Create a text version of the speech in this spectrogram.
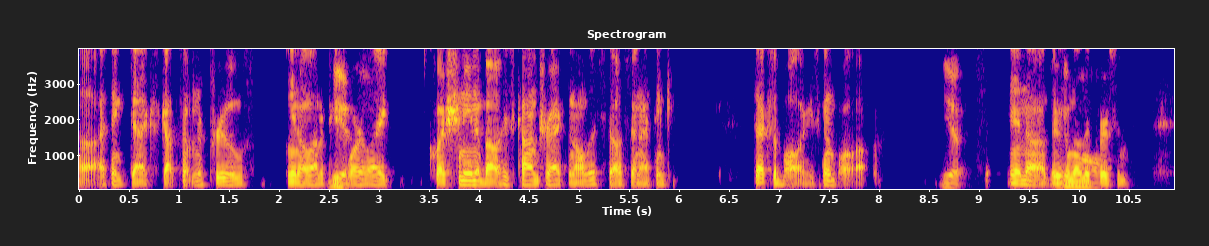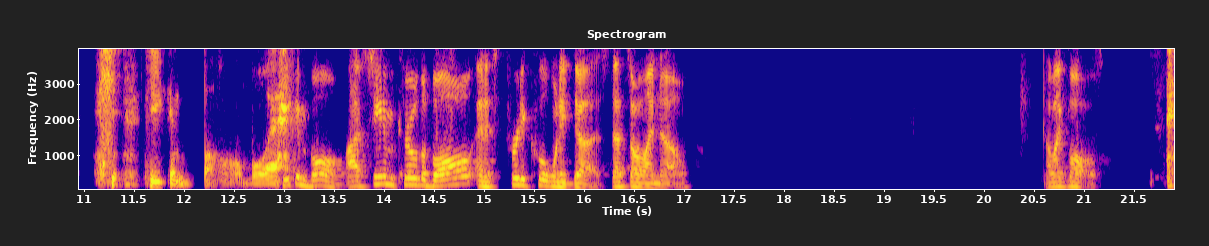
uh, I think Dak's got something to prove. You know, a lot of people are like questioning about his contract and all this stuff, and I think Dak's a baller. He's gonna ball out. Yeah. And uh, there's another ball. person. He, he can ball, boy. He can ball. I've seen him throw the ball, and it's pretty cool when he does. That's all I know. I like balls.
